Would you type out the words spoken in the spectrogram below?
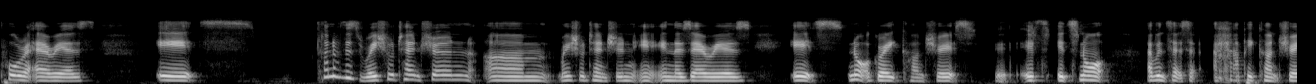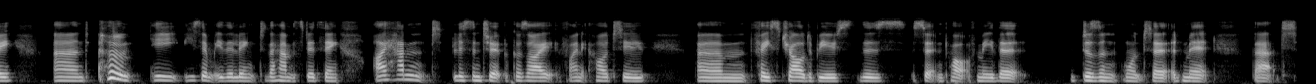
poorer areas, it's kind of this racial tension, um, racial tension in, in those areas. It's not a great country. It's it's it's not. I wouldn't say it's a happy country. And he he sent me the link to the Hampstead thing. I hadn't listened to it because I find it hard to um, face child abuse. There's a certain part of me that doesn't want to admit that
